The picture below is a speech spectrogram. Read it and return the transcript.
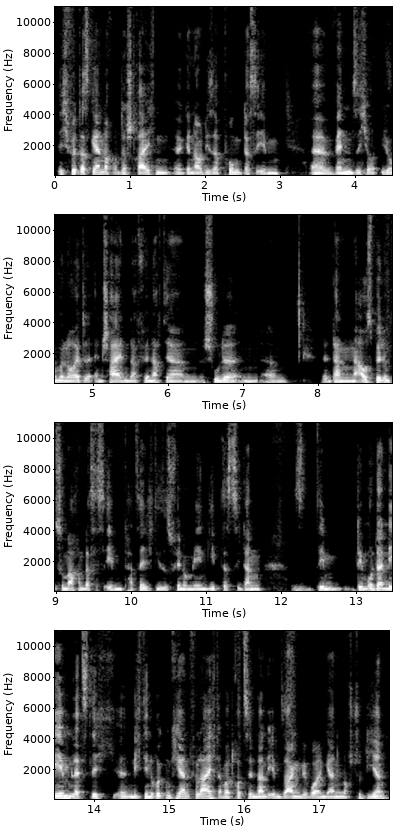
Ich würde das gerne noch unterstreichen, äh, genau dieser Punkt, dass eben, wenn sich junge Leute entscheiden, dafür nach der Schule ähm, dann eine Ausbildung zu machen, dass es eben tatsächlich dieses Phänomen gibt, dass sie dann dem, dem Unternehmen letztlich äh, nicht den Rücken kehren vielleicht, aber trotzdem dann eben sagen, wir wollen gerne noch studieren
